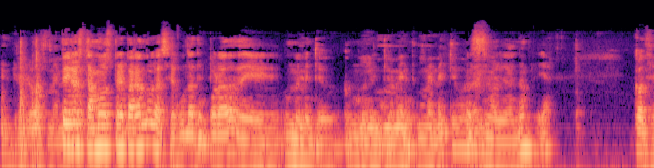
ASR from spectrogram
Entre los Mementos. pero estamos preparando la segunda temporada de un memento. Un memento. un memento, un memento, No ¿verdad? sé si me olvida el nombre, ya. Conce,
